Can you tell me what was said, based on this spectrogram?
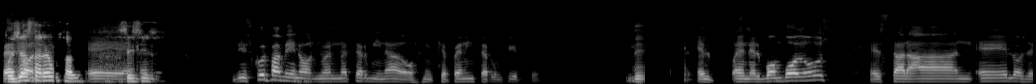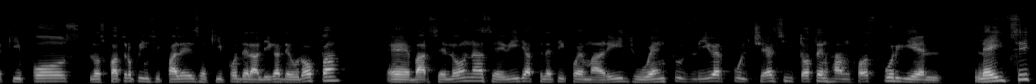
pues ya estaremos. Eh, sí, sí. discúlpame, no, no, he terminado. Qué pena interrumpirte. En el Bombo 2 estarán eh, los equipos, los cuatro principales equipos de la Liga de Europa. Eh, Barcelona, Sevilla, Atlético de Madrid, Juventus, Liverpool, Chelsea, Tottenham Hotspur y el Leipzig.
